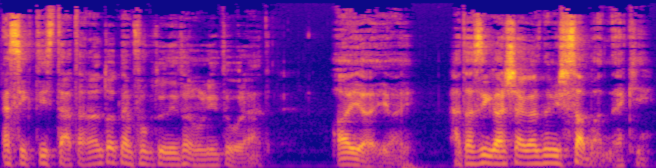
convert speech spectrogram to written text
eszik tisztátalan állatot, nem fog tudni tanulni tórát. Ajajaj. Hát az igazság az nem is szabad neki.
